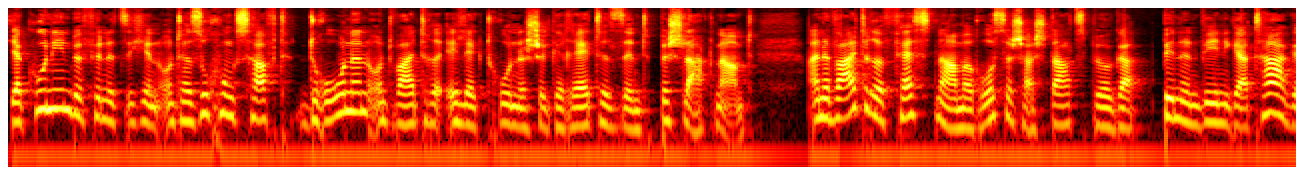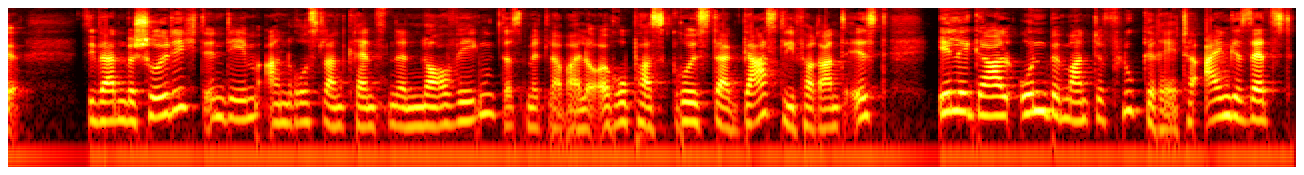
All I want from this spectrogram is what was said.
Jakunin befindet sich in Untersuchungshaft, Drohnen und weitere elektronische Geräte sind beschlagnahmt. Eine weitere Festnahme russischer Staatsbürger binnen weniger Tage. Sie werden beschuldigt, in dem an Russland grenzenden Norwegen, das mittlerweile Europas größter Gaslieferant ist, illegal unbemannte Fluggeräte eingesetzt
